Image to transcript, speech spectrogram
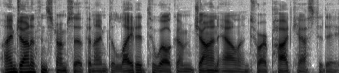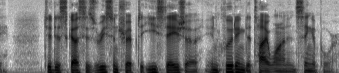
I'm Jonathan Stromseth, and I'm delighted to welcome John Allen to our podcast today to discuss his recent trip to East Asia, including to Taiwan and Singapore.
